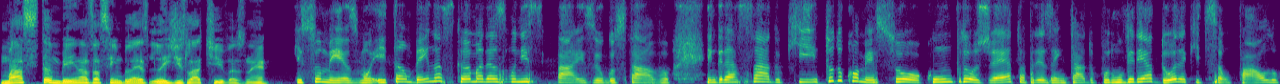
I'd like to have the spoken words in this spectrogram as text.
mas também nas assembleias legislativas, né? Isso mesmo, e também nas câmaras municipais, viu, Gustavo? Engraçado que tudo começou com um projeto apresentado por um vereador aqui de São Paulo,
